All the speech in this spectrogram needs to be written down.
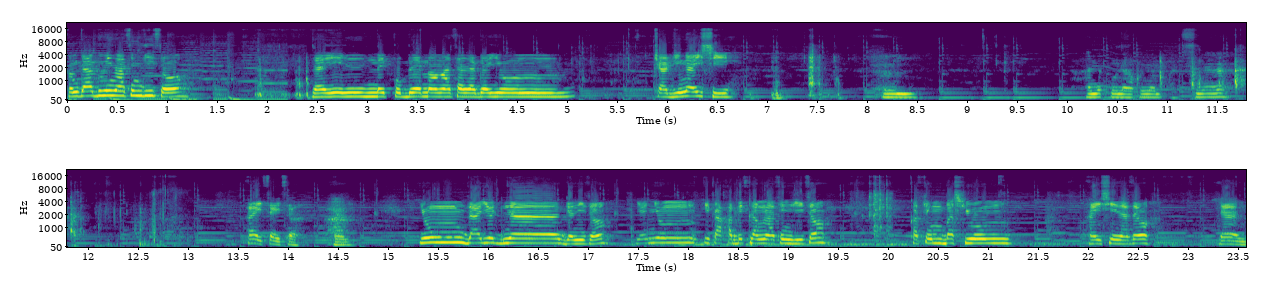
ang gagawin natin dito, dahil may problema nga talaga yung charging IC, um, hanap muna ako ng parts na ay, ito, ito. Yan. Yung diode na ganito, yan yung ikakabit lang natin dito. Katumbas yung IC na to. Yan.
